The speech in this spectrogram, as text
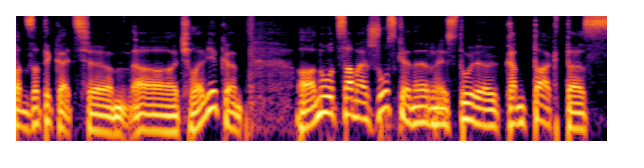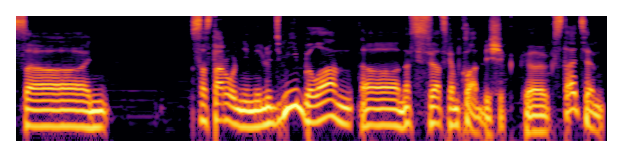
подзатыкать а, человека. Ну, вот самая жесткая, наверное, история контакта с со сторонними людьми была э, на Всесвятском кладбище. Кстати,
